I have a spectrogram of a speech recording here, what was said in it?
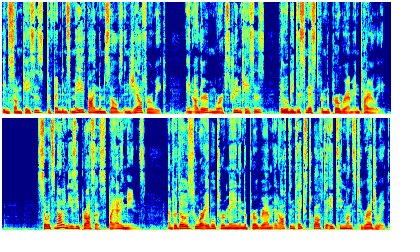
In some cases, defendants may find themselves in jail for a week. In other, more extreme cases, they will be dismissed from the program entirely. So it's not an easy process by any means, and for those who are able to remain in the program, it often takes 12 to 18 months to graduate.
